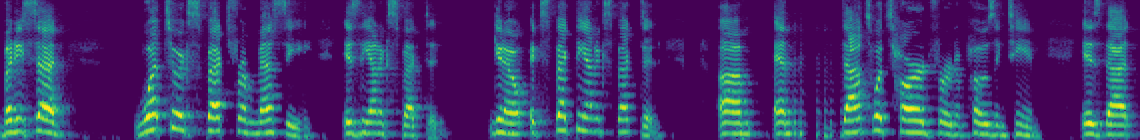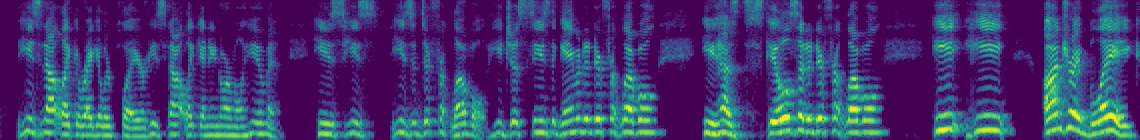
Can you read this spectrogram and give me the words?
but he said, what to expect from Messi is the unexpected. You know, expect the unexpected. Um, and that's what's hard for an opposing team is that he's not like a regular player. He's not like any normal human. He's he's he's a different level. He just sees the game at a different level. He has skills at a different level. He he Andre Blake,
